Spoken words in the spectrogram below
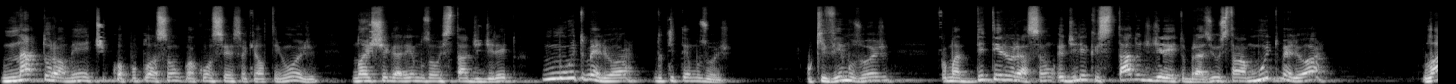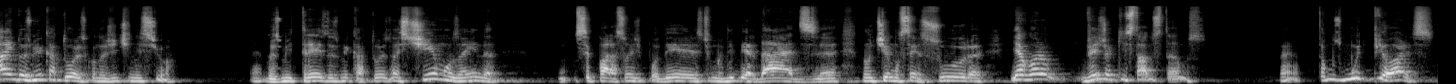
naturalmente, com a população, com a consciência que ela tem hoje, nós chegaremos a um Estado de Direito muito melhor do que temos hoje. O que vimos hoje foi uma deterioração. Eu diria que o Estado de Direito do Brasil estava muito melhor lá em 2014, quando a gente iniciou. 2013, 2014, nós tínhamos ainda separações de poderes, tínhamos liberdades, é, não tínhamos censura. E agora, veja que estado estamos. Né? Estamos muito piores,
